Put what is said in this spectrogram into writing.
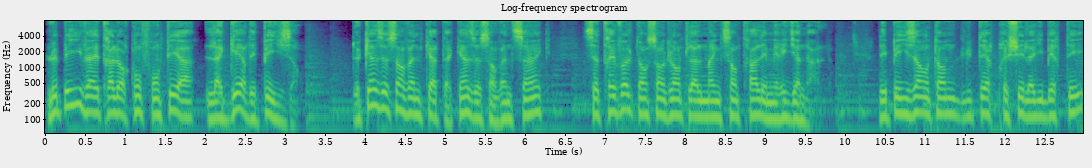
Le pays va être alors confronté à la guerre des paysans. De 1524 à 1525, cette révolte ensanglante l'Allemagne centrale et méridionale. Les paysans entendent Luther prêcher la liberté,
